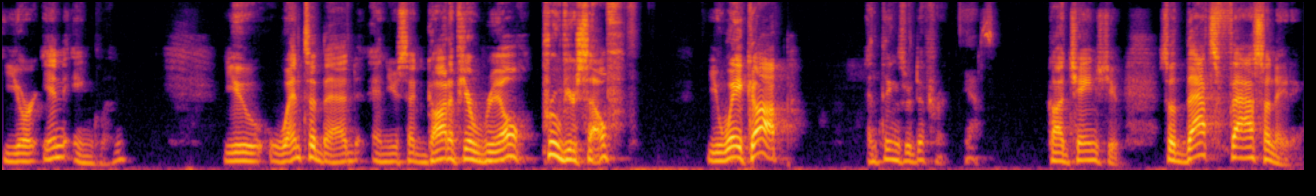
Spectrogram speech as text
You're in England. You went to bed and you said, God, if you're real, prove yourself. You wake up and things are different. Yes. God changed you. So that's fascinating.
